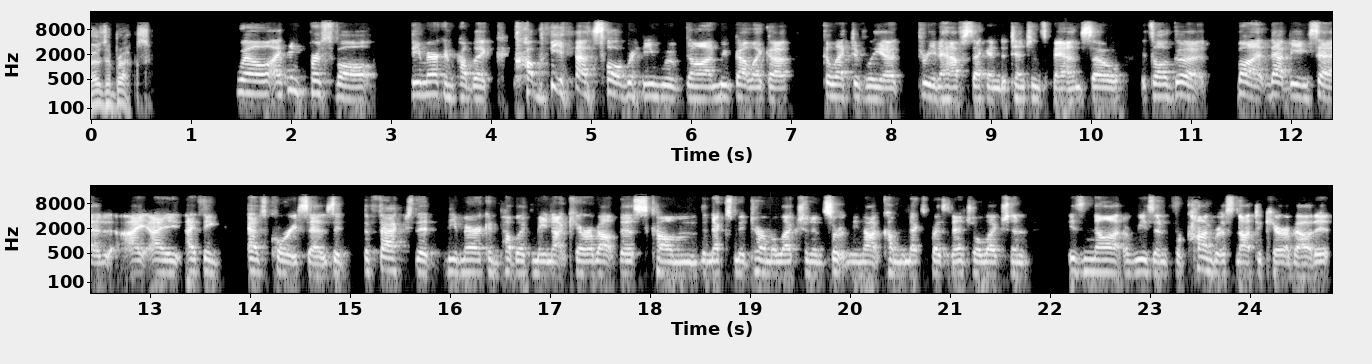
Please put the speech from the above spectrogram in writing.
Rosa Brooks. Well, I think, first of all, the American public probably has already moved on. We've got like a collectively a three and a half second attention span. So it's all good. But that being said, I, I, I think, as Corey says, it, the fact that the American public may not care about this come the next midterm election and certainly not come the next presidential election is not a reason for Congress not to care about it.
